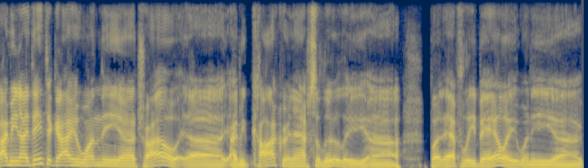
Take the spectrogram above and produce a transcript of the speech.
I mean, I think the guy who won the uh, trial, uh, I mean, Cochran, absolutely. Uh, but F. Lee Bailey, when he uh,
